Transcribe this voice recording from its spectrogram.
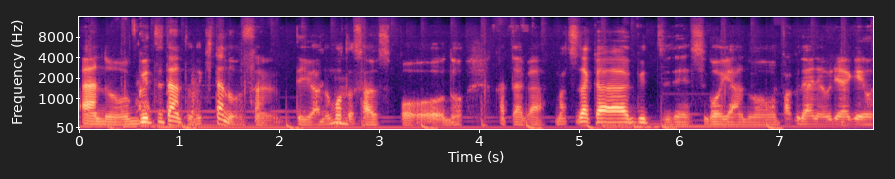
あのグッズ担当の北野さんっていうあの元サウスポーの方が松坂グッズですごいあの莫大な売り上げを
